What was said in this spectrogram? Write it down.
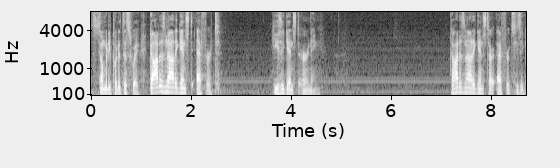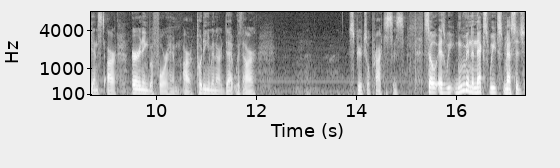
somebody put it this way God is not against effort, He's against earning. God is not against our efforts, He's against our earning before Him, our putting Him in our debt with our spiritual practices. So, as we move into next week's message,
